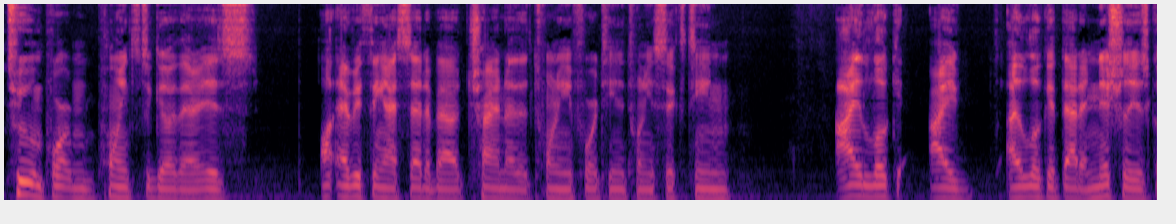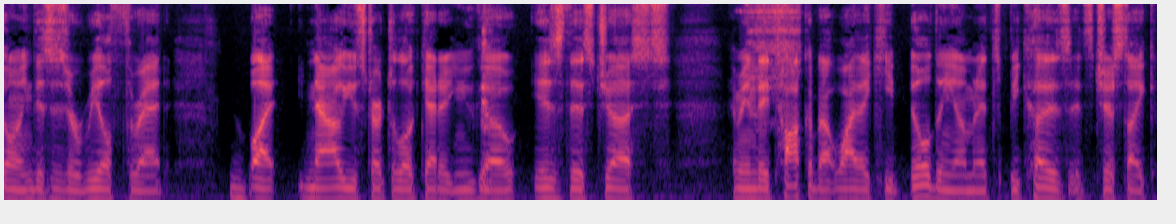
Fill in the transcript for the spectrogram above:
two important points to go there is uh, everything I said about China, the 2014 to 2016. I look, I, I look at that initially as going, this is a real threat. But now you start to look at it and you go, is this just, I mean, they talk about why they keep building them, and it's because it's just like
